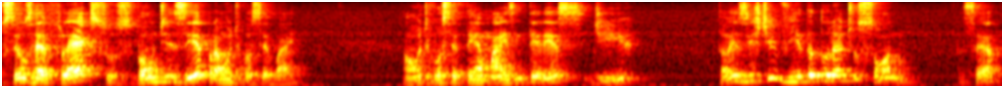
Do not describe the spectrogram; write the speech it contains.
Os seus reflexos vão dizer para onde você vai, aonde você tenha mais interesse de ir. Então existe vida durante o sono, tá certo?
